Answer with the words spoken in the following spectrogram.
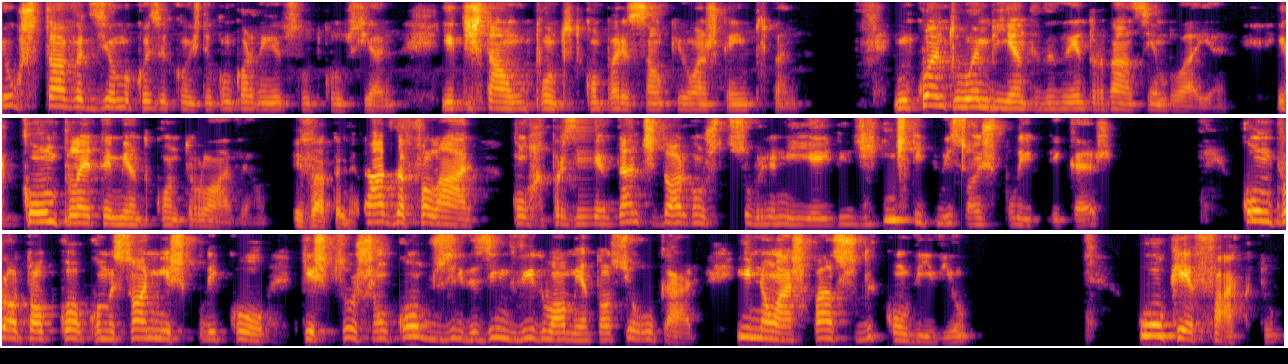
Eu gostava de dizer uma coisa com isto, eu concordo em absoluto com o Luciano, e aqui está um ponto de comparação que eu acho que é importante. Enquanto o ambiente de dentro da Assembleia é completamente controlável, Exatamente. estás a falar com representantes de órgãos de soberania e de instituições políticas, com um protocolo, como a Sónia explicou, que as pessoas são conduzidas individualmente ao seu lugar e não há espaços de convívio, o que é facto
